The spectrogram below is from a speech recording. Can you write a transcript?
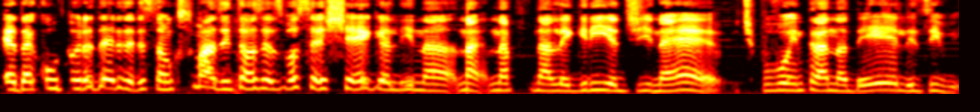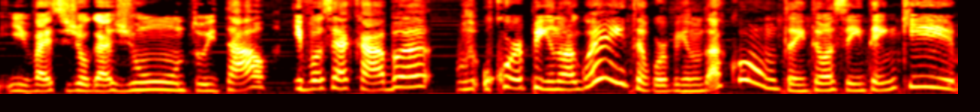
É da cultura deles, eles estão acostumados. Então, às vezes, você chega ali na, na, na, na alegria de, né, tipo, vou entrar na deles e e vai se jogar junto e tal. E você acaba. O corpinho não aguenta, o corpinho não dá conta. Então, assim, tem que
